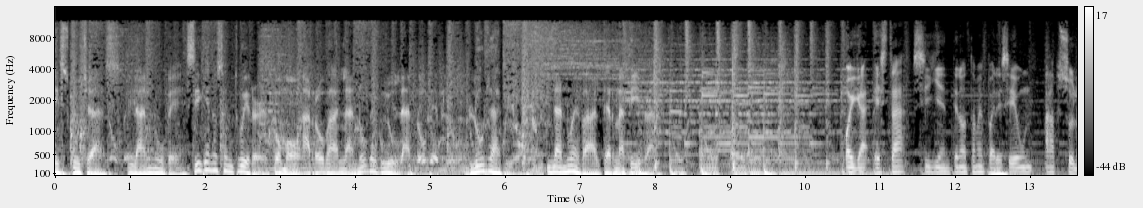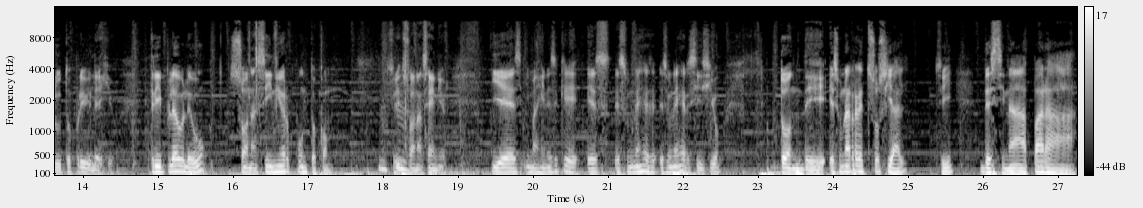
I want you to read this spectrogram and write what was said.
Escuchas la nube. Síguenos en Twitter como arroba la nube blue. La nube blue. Blue Radio, la nueva alternativa. Oiga, esta siguiente nota me parece un absoluto privilegio. www.zonasenior.com. Sí, Ujú. Zona Senior. Y es, imagínense que es, es, un, es un ejercicio donde es una red social, ¿sí? Destinada para,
